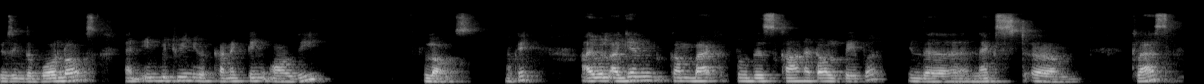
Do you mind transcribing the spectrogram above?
using the bore logs and in between you're connecting all the logs. Okay, I will again come back to this Khan et al. paper in the next um, class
